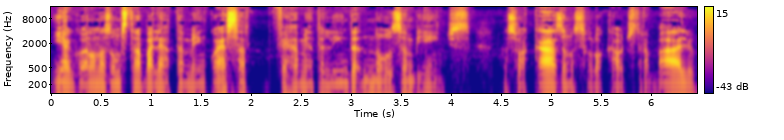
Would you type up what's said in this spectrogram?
E agora nós vamos trabalhar também com essa ferramenta linda nos ambientes, na sua casa, no seu local de trabalho,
